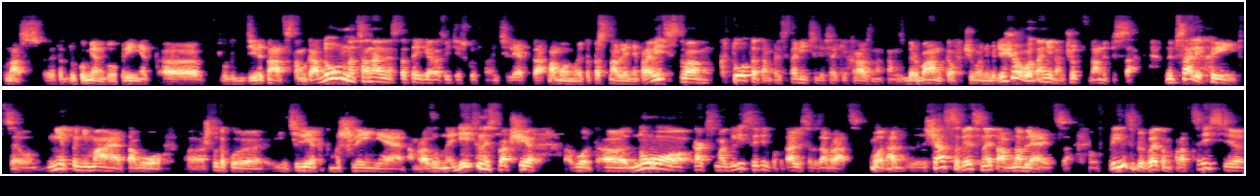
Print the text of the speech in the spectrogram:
У нас этот документ был принят в 2019 году, национальная стратегия развития искусственного интеллекта, по-моему, это постановление правительства. Кто-то там, представители всяких разных там Сбербанков, чего-нибудь еще, вот они там что-то туда написали. Написали хрень в целом, не понимая того, э, что такое интеллект, мышление, там, разумная деятельность вообще, вот, э, но как смогли, с этим попытались разобраться. Вот, а сейчас, соответственно, это обновляется. В принципе, в этом процессе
